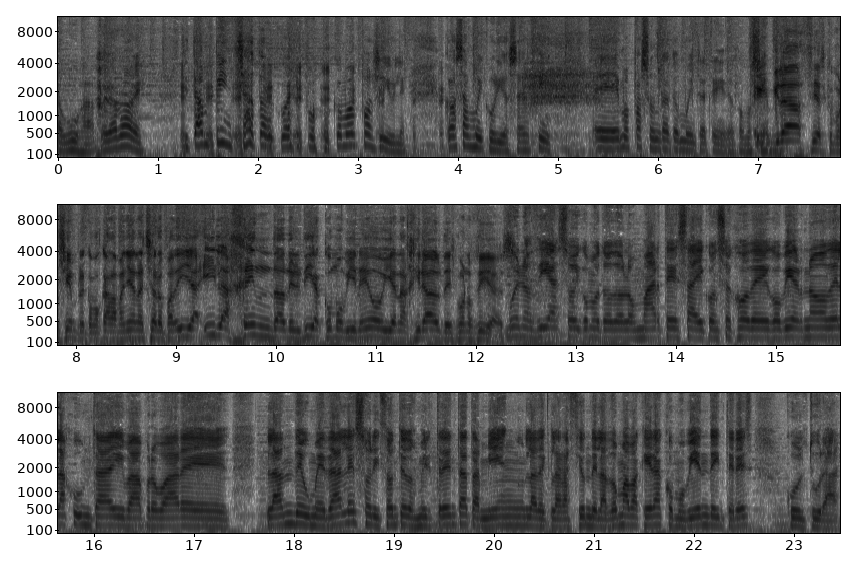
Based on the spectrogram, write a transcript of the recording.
aguja, pero vamos a ver y tan pinchado el cuerpo. ¿Cómo es posible? Cosas muy curiosas. En fin, eh, hemos pasado un rato muy entretenido, como siempre. Gracias, como siempre, como cada mañana, Charo Padilla. Y la agenda del día, ¿cómo viene hoy? Ana Giraldes, buenos días. Buenos días, hoy como todos los martes hay Consejo de Gobierno de la Junta y va a aprobar el Plan de Humedales Horizonte 2030, también la declaración de la Doma Vaquera como bien de interés cultural.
